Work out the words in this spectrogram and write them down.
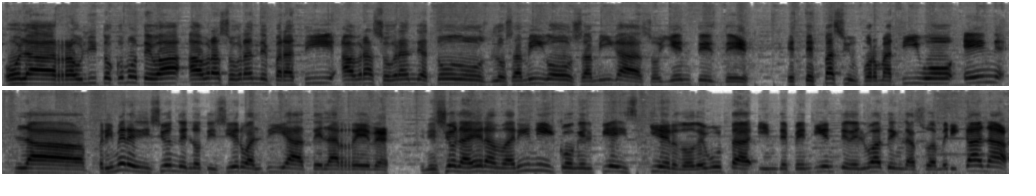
Hola Raulito, ¿cómo te va? Abrazo grande para ti, abrazo grande a todos los amigos, amigas, oyentes de este espacio informativo en la primera edición del noticiero al día de la red. Inició la era Marini con el pie izquierdo, debuta Independiente del Bate en la Sudamericana,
